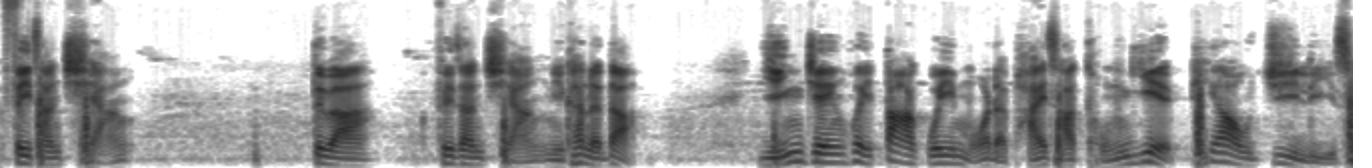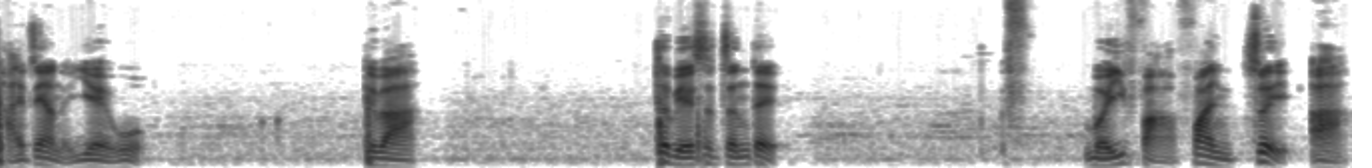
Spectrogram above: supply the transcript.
非常强，对吧？非常强，你看得到，银监会大规模的排查同业票据理财这样的业务，对吧？特别是针对违法犯罪啊。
